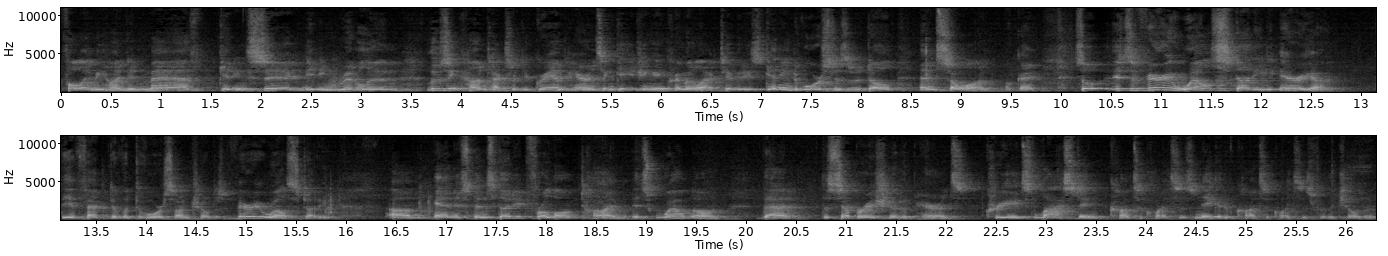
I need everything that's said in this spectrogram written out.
falling behind in math, getting sick, needing Ritalin, losing contacts with your grandparents, engaging in criminal activities, getting divorced as an adult, and so on. Okay? So it's a very well studied area the effect of a divorce on children. It's very well studied. Um, and it's been studied for a long time. It's well known that the separation of the parents creates lasting consequences, negative consequences for the children.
